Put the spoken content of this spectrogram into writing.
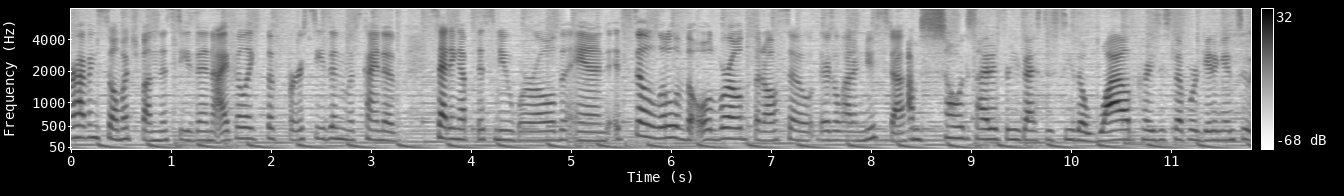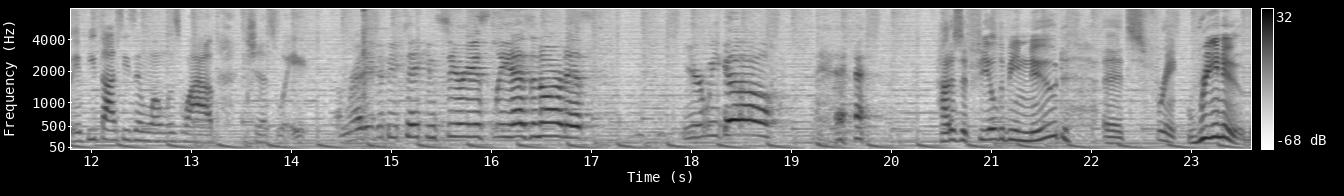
We're having so much fun this season. I feel like the first season was kind of setting up this new world, and it's still a little of the old world, but also there's a lot of new stuff. I'm so excited for you guys to see the wild, crazy stuff we're getting into. If you thought season one was wild, just wait. I'm ready to be taken seriously as an artist. Here we go. How does it feel to be nude? It's free. Renewed.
